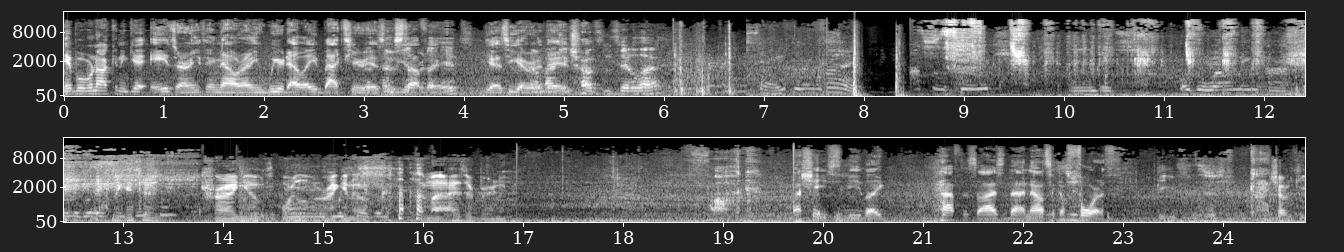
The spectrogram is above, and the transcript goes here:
Yeah, but we're not gonna get AIDS or anything now, or any weird LA bacteria That's how and get stuff rid of like. AIDS? Yes, you get rid of back to AIDS. Johnson stayed alive. Also huge, and it's overwhelming uh, immigration system. crying out with oil of oregano. My eyes are burning. Fuck. My shit used to be like half the size of that. Now it's like a fourth. Beef is just chunky.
